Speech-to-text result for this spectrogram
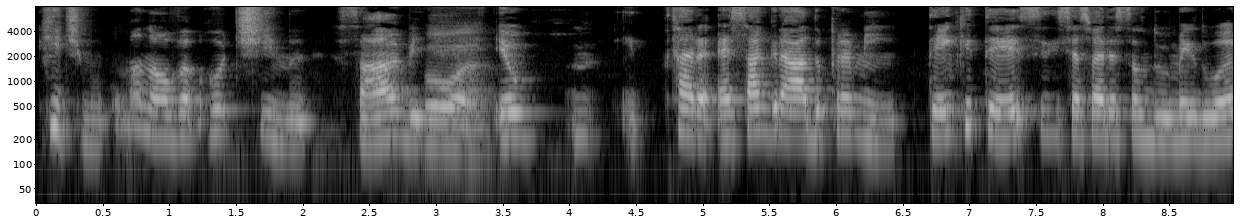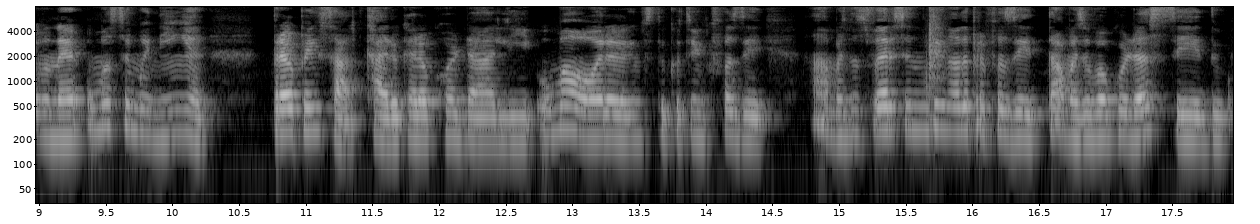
ritmo, uma nova rotina, sabe? Boa. Eu Cara, é sagrado para mim. Tem que ter, se, se as férias são do meio do ano, né? Uma semaninha para eu pensar, cara, eu quero acordar ali uma hora antes do que eu tenho que fazer. Ah, mas nas férias você não tem nada para fazer. Tá, mas eu vou acordar cedo.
